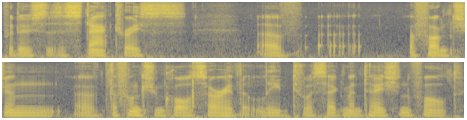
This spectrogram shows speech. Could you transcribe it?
produces a stack trace of uh, a function, of the function call, sorry, that lead to a segmentation fault.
